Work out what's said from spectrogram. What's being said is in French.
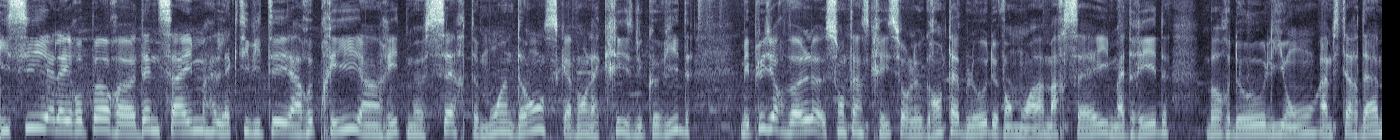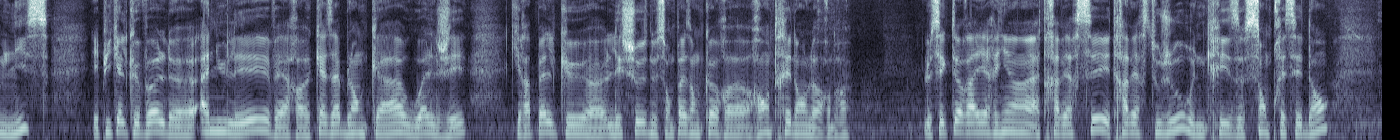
Ici, à l'aéroport euh, d'Ensheim, l'activité a repris à un rythme certes moins dense qu'avant la crise du Covid, mais plusieurs vols sont inscrits sur le grand tableau devant moi, Marseille, Madrid, Bordeaux, Lyon, Amsterdam, Nice, et puis quelques vols euh, annulés vers euh, Casablanca ou Alger, qui rappellent que les choses ne sont pas encore rentrées dans l'ordre. Le secteur aérien a traversé et traverse toujours une crise sans précédent,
